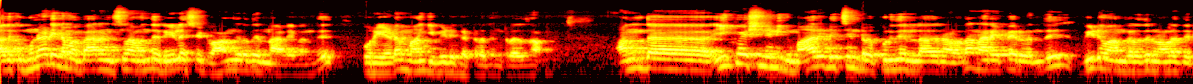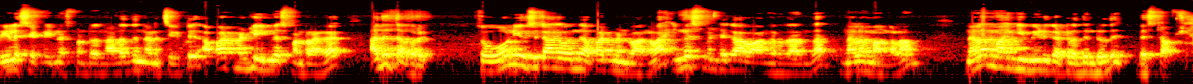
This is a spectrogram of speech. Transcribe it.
அதுக்கு முன்னாடி நம்ம பேரண்ட்ஸ்லாம் வந்து ரியல் எஸ்டேட் வாங்குறதுனாலே வந்து ஒரு இடம் வாங்கி வீடு கட்டுறதுன்றது தான் அந்த ஈக்குவேஷன் இன்னைக்கு மாறிடுச்சுன்ற புரிதல் இல்லாதனால தான் நிறைய பேர் வந்து வீடு வாங்குறது நல்லது ரியல் எஸ்டேட்ல இன்வெஸ்ட் பண்றது நல்லதுன்னு நினைச்சுக்கிட்டு அபார்ட்மெண்ட்ல இன்வெஸ்ட் பண்றாங்க. அது தவறு. ஸோ ஓன் யூஸுக்காக வந்து அபார்ட்மெண்ட் வாங்கலாம் இன்வெஸ்ட்மெண்ட்டுக்காக வாங்குறதா இருந்தால் நிலம் வாங்கலாம் நிலம் வாங்கி வீடு கட்டுறதுன்றது பெஸ்ட் ஆப்ஷன்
